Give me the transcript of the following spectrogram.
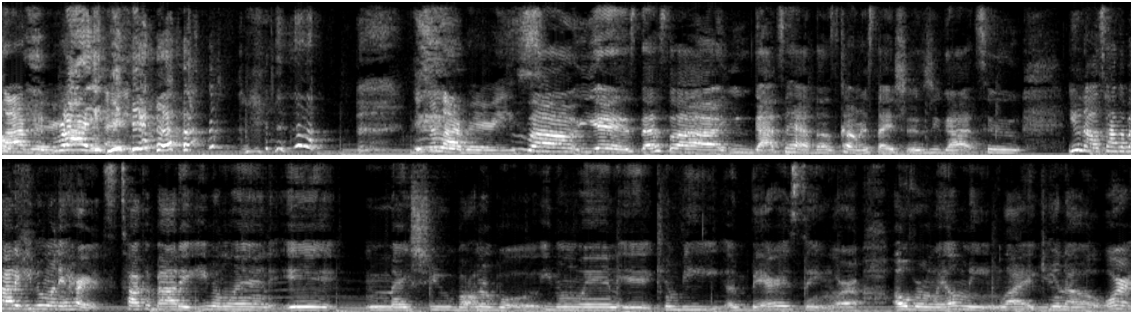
libraries, Right. Different libraries. So yes, that's why you got to have those conversations. You got to, you know, talk about it even when it hurts. Talk about it even when it makes you vulnerable, even when it can be embarrassing or overwhelming, like, you know, or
